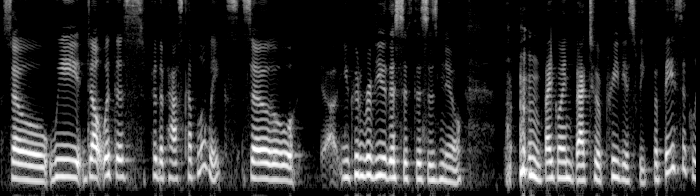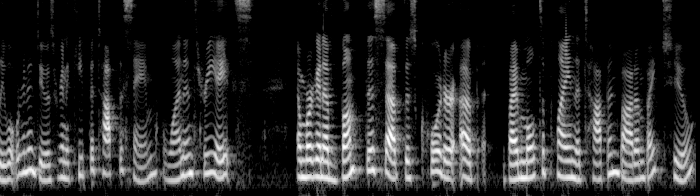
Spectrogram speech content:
So we dealt with this for the past couple of weeks. So uh, you can review this if this is new by going back to a previous week. But basically what we're going to do is we're going to keep the top the same, 1 and 3 eighths. And we're going to bump this up, this quarter up, by multiplying the top and bottom by 2.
